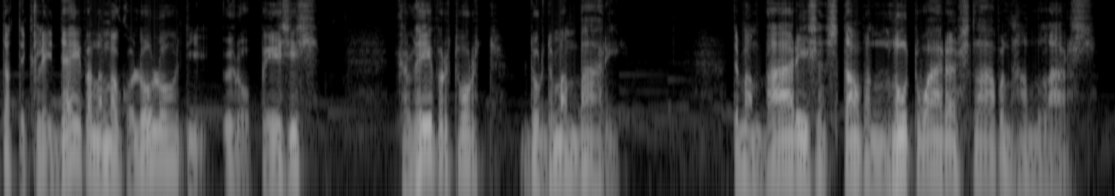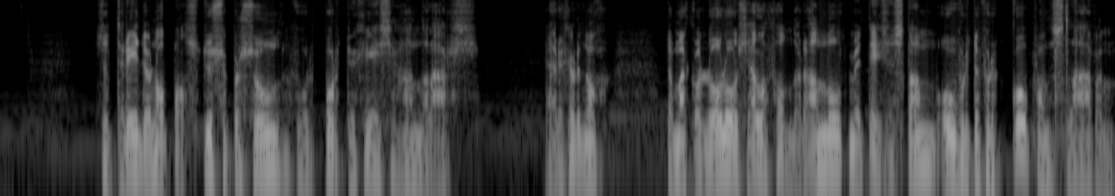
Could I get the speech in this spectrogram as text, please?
dat de kledij van de Makololo, die Europees is, geleverd wordt door de Mambari. De Mambari is een stam van noodware slavenhandelaars. Ze treden op als tussenpersoon voor Portugese handelaars. Erger nog, de Makololo zelf onderhandelt met deze stam over de verkoop van slaven.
